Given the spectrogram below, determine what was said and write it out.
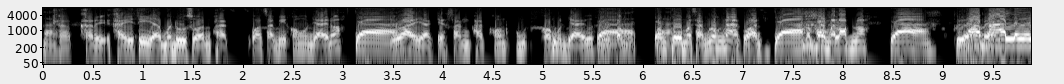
ค่ะ ครับใครใครที่อยากมาดูสวนผักปลอดสารพิษของคุณยายเนาะจ้า หรือว่าอยากจะสั่งผักของของคุณยายก็คือจ้าต้องจ้าต้องโทรมาสั่งล่วงหน้าก่อนจ้า แล้วค่อยมารับเนาะจ้าเผื่อถ้าแบบมาเลย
